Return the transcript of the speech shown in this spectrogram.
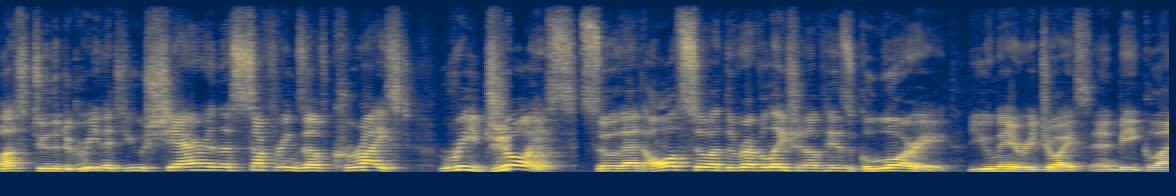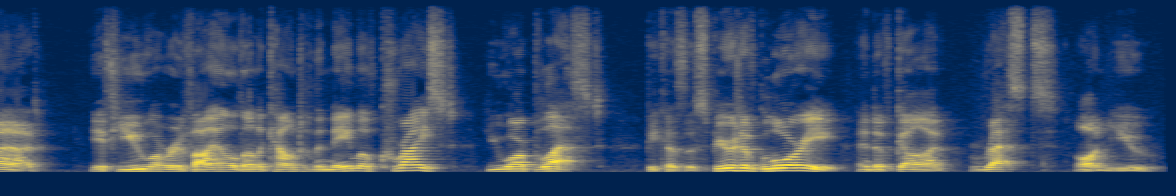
But to the degree that you share in the sufferings of Christ, rejoice, so that also at the revelation of his glory you may rejoice and be glad. If you are reviled on account of the name of Christ, you are blessed, because the Spirit of glory and of God rests on you.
